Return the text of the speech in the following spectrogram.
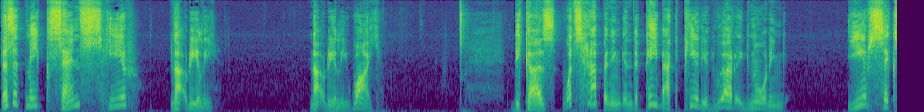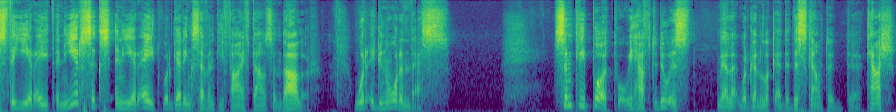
does it make sense here? Not really. Not really. Why? Because what's happening in the payback period, we are ignoring year six to year eight. In year six and year eight, we're getting $75,000. We're ignoring this. Simply put, what we have to do is, well, we're going to look at the discounted uh, cash,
